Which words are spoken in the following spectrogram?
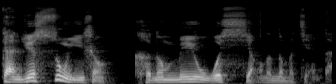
感觉宋医生可能没有我想的那么简单。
